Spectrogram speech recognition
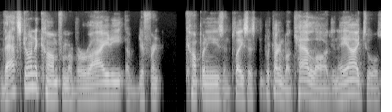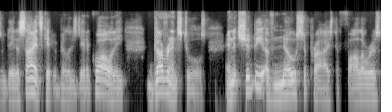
that's going to come from a variety of different companies and places. We're talking about catalogs and AI tools and data science capabilities, data quality, governance tools. And it should be of no surprise to followers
